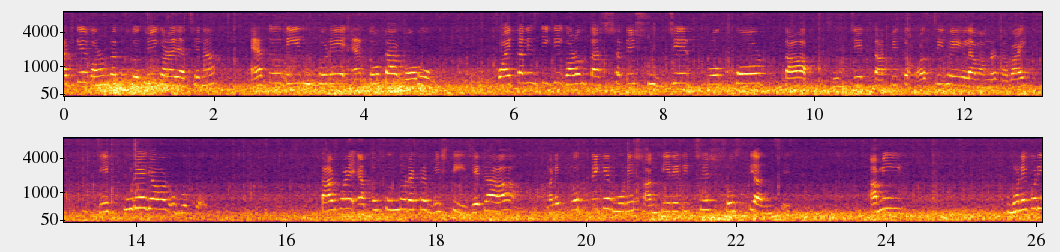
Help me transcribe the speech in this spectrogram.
আজকের গরমটা তো সহ্যই করা যাচ্ছে না। এত দিন ধরে এতটা গরম, পঁয়তাল্লিশ ডিগ্রি গরম, তার সাথে সূর্যের প্রখর তাপ, সূর্যের তাপে তো অস্থির হয়ে গেলাম আমরা সবাই। যে পুড়ে যাওয়ার উপক্রম। তারপরে এত সুন্দর একটা বৃষ্টি যেটা মানে প্রত্যেকের মনে শান্তি এনে দিচ্ছে, স্বস্তি আনছে। আমি মনে করি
